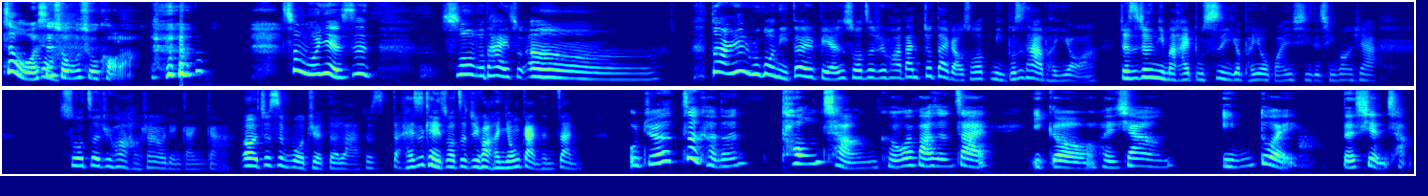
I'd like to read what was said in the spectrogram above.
这我是说不出口啦。这我也是说不太出。嗯，对啊，因为如果你对别人说这句话，但就代表说你不是他的朋友啊。就是就是你们还不是一个朋友关系的情况下，说这句话好像有点尴尬。呃，就是我觉得啦，就是还是可以说这句话很勇敢、很赞。我觉得这可能通常可能会发生在一个很像营队的现场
